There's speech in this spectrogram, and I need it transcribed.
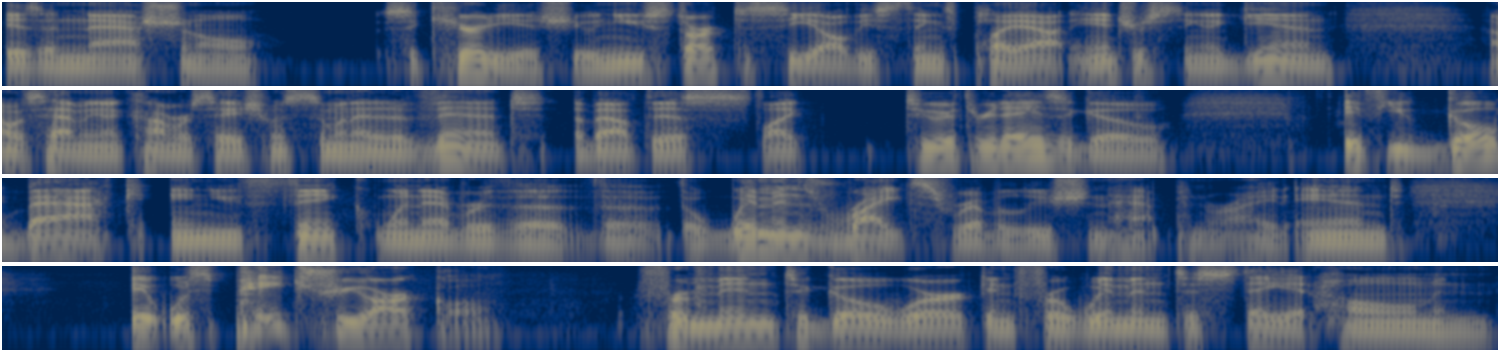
is a national security issue. And you start to see all these things play out. Interesting. Again, I was having a conversation with someone at an event about this like two or three days ago. If you go back and you think whenever the the, the women's rights revolution happened, right? And it was patriarchal for men to go work and for women to stay at home and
